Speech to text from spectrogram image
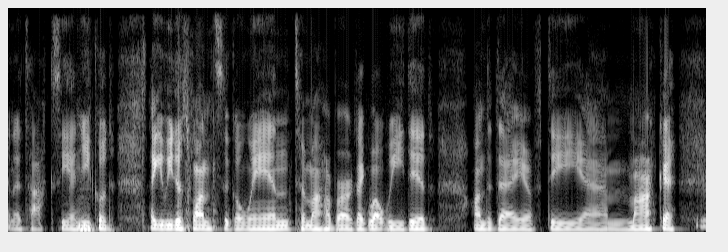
in a taxi, and you could like if you just wanted to go in to Mahébourg, like what we did on the day of the um, market, y-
